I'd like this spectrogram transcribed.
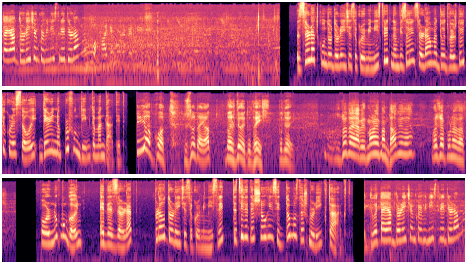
Ta jap dorëheqjen kryeministri Edi Rama? U, hajde më repetish. Zërat kundër dorëheqjes së kryeministrit nënvizojnë se Rama duhet të vazhdojë të kryesojë deri në përfundim të mandatit. Jo kot, s'do ta japë, vazhdojë të udhëheqë, punojë. S'do ta japë, ka marrë mandatin dhe vazhdon punën e vet. Por nuk mungojnë edhe zërat pro dorëheqjes së kryeministrit, të cilat e shohin si domosdoshmëri këtë akt. Duhet ta japë dorëheqjen kryeministri Edi Rama?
